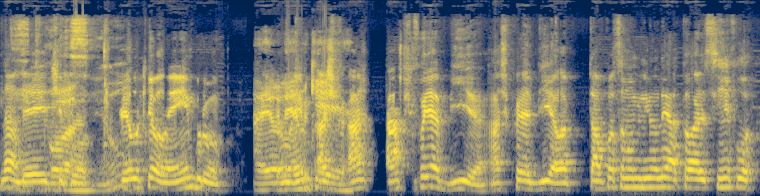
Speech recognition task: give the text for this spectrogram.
Não, daí, Boa. tipo, Eu- pelo que eu lembro, Aí eu, eu, lembro lembro que. Acho, acho- acho que foi a Bia. Acho que foi a Bia. Ela tava passando uma menina aleatória assim e falou:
